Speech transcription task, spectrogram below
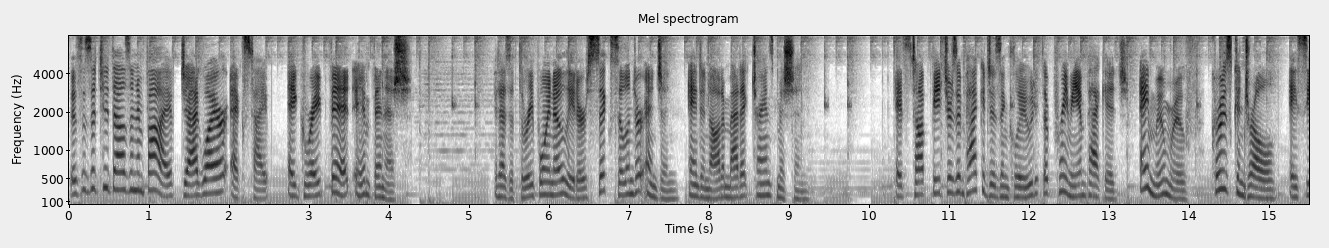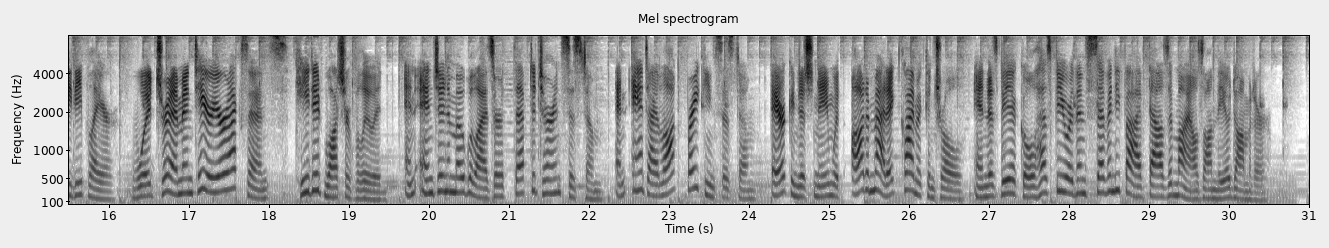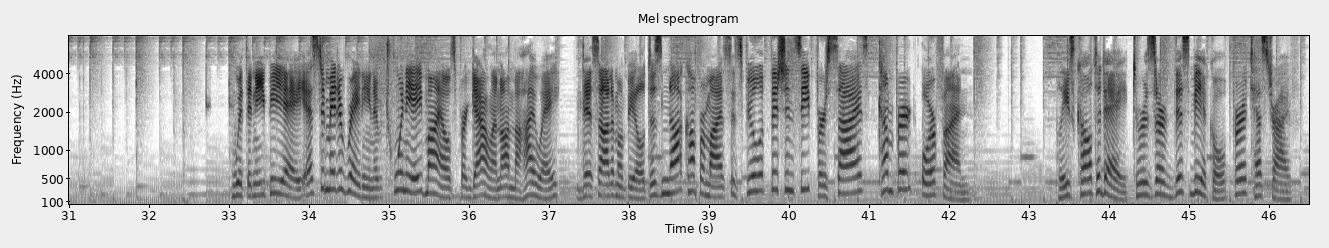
This is a 2005 Jaguar X-Type, a great fit and finish. It has a 3.0-liter six-cylinder engine and an automatic transmission. Its top features and packages include the premium package, a moonroof, cruise control, a CD player, wood trim interior accents, heated washer fluid, an engine immobilizer theft deterrent system, an anti-lock braking system, air conditioning with automatic climate control, and this vehicle has fewer than 75,000 miles on the odometer. With an EPA estimated rating of 28 miles per gallon on the highway, this automobile does not compromise its fuel efficiency for size, comfort, or fun. Please call today to reserve this vehicle for a test drive.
